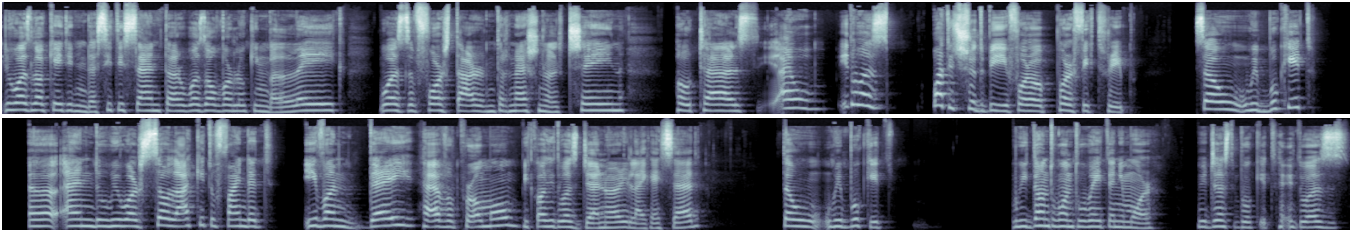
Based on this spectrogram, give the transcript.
it was located in the city center, was overlooking a lake, was a four star international chain, hotels. I, it was what it should be for a perfect trip. So we book it, uh, and we were so lucky to find that even they have a promo because it was January, like I said. So we book it. We don't want to wait anymore. We just book it. It was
